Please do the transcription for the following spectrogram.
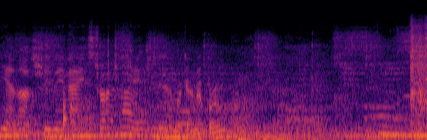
Yeah, that's really nice. Do you want to try it? Yeah, we're getting a bro. Mm.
